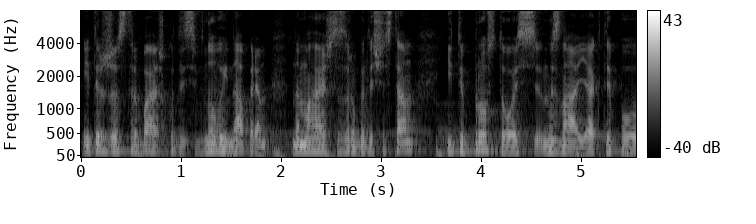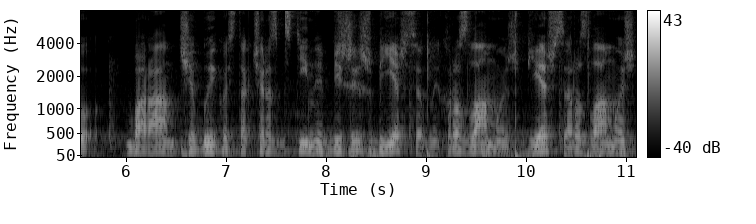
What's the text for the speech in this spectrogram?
і ти вже стрибаєш кудись в новий напрям, намагаєшся зробити щось там, і ти просто ось не знаю, як типу. Баран чи бик, ось так через стіни біжиш, б'єшся в них, розламуєш, б'єшся, розламуєш,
